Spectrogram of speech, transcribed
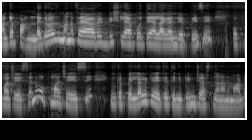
అంటే పండగ రోజు మన ఫేవరెట్ డిష్ లేకపోతే ఎలాగని చెప్పేసి ఉప్మా చేశాను. ఉప్మా చేసి ఇంకా పిల్లలకి అయితే తినిపించేస్తున్నాను అనమాట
